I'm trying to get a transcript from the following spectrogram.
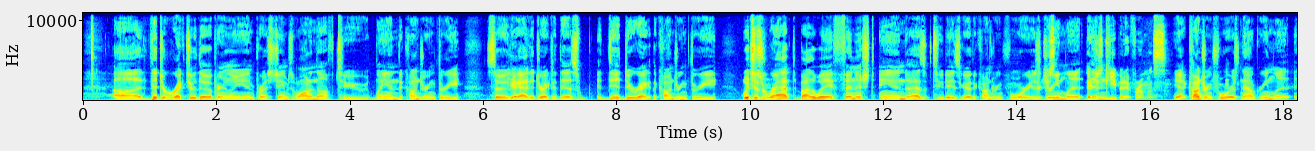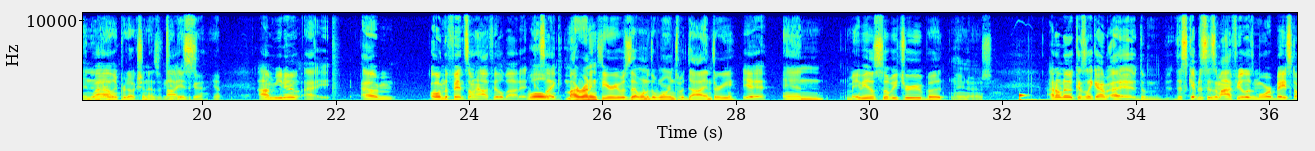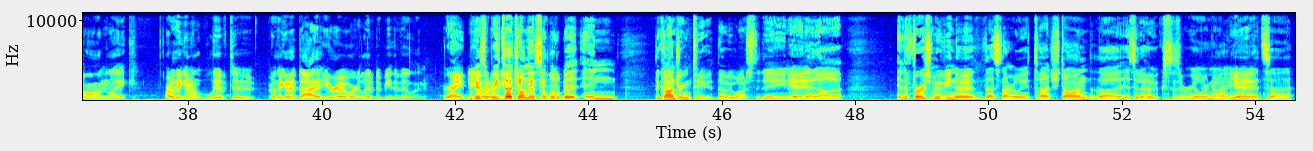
Uh, the director, though, apparently impressed James Wan enough to land The Conjuring Three. So the Yeah. guy that directed this did direct The Conjuring Three, which is wrapped, by the way, finished, and as of two days ago, The Conjuring Four is They're just- greenlit. They're just keeping it from us. yeah, Conjuring Four is now greenlit and in early production as of two days ago. Yep. I'm you know I I'm on the fence on how I feel about it. Well, like my running theory was that one of the Warrens would die in three, yeah. and maybe it'll still be true, but who knows? I don't know because like I, I the the skepticism I feel is more based on like are they gonna live to are they gonna die the hero or live to be the villain? Right, You know because I we mean? touch on this a little bit in The Conjuring Two that we watched today. You know Yeah. that uh, in the first movie, no, that's not really touched on. The is it a hoax? Is it real or not? You know, Yeah. it's uh,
